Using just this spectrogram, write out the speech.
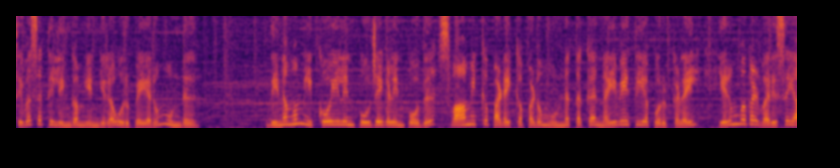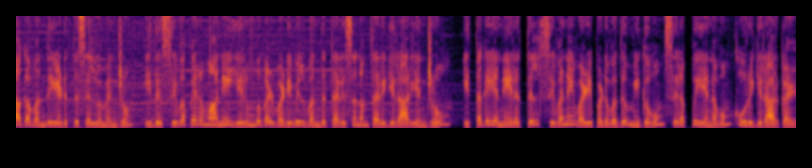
சிவசக்தி லிங்கம் என்கிற ஒரு பெயரும் உண்டு. தினமும் இக்கோயிலின் பூஜைகளின் போது சுவாமிக்கு படைக்கப்படும் உண்ணத்தக்க நைவேத்திய பொருட்களை எறும்புகள் வரிசையாக வந்து எடுத்து செல்லும் என்றும் இது சிவபெருமானே எறும்புகள் வடிவில் வந்து தரிசனம் தருகிறார் என்றும் இத்தகைய நேரத்தில் சிவனை வழிபடுவது மிகவும் சிறப்பு எனவும் கூறுகிறார்கள்.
